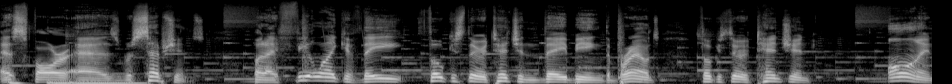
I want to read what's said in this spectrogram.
as far as receptions. But I feel like if they focus their attention, they being the Browns, focus their attention on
